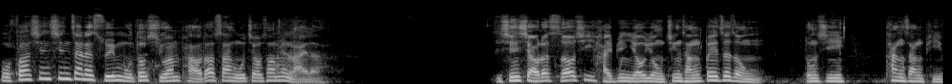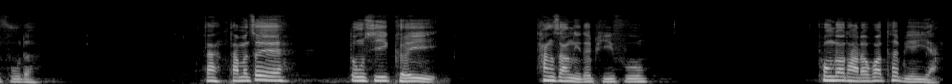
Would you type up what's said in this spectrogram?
我发现现在的水母都喜欢跑到珊瑚礁上面来了。以前小的时候去海边游泳，经常被这种东西烫伤皮肤的。看，它们这些东西可以烫伤你的皮肤，碰到它的话特别痒。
